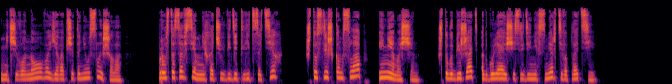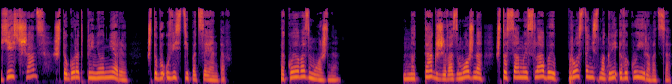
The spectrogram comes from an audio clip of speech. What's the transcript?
Ничего нового я вообще-то не услышала. Просто совсем не хочу видеть лица тех, что слишком слаб и немощен, чтобы бежать от гуляющей среди них смерти во плоти. Есть шанс, что город принял меры, чтобы увести пациентов. Такое возможно. Но также возможно, что самые слабые просто не смогли эвакуироваться.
